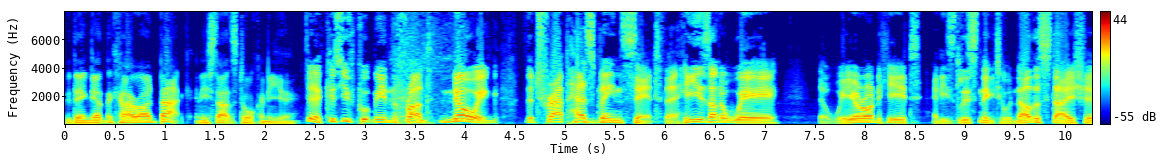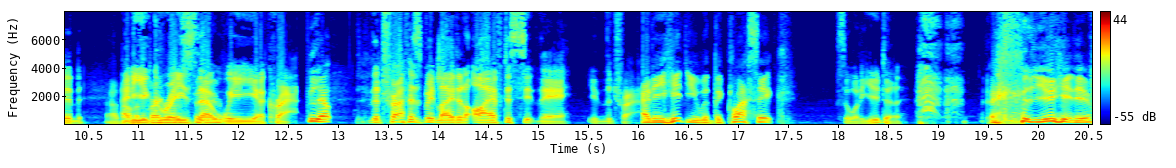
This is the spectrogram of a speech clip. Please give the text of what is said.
We then get in the car ride back, and he starts talking to you. Yeah, because you've put me in the front, knowing the trap has been set, that he is unaware that we're on hit, and he's listening to another station, and he agrees breakfast that food. we are crap. Yep. The trap has been laid, and I have to sit there in the trap. And he hit you with the classic. So what do you do? you hit him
